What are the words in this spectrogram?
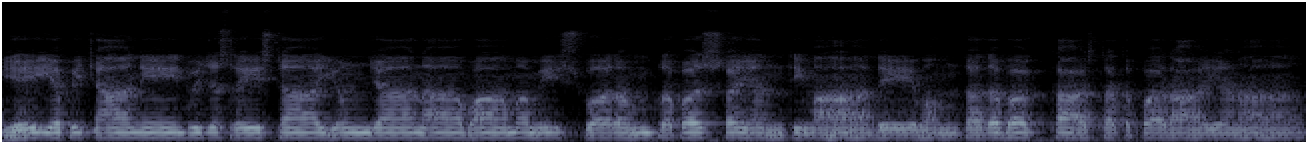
ये अपि चान्ये द्विजश्रेष्ठा युञ्जाना वाममीश्वरं प्रपश्यन्ति महादेवं तद्भक्तास्तत्परायणा।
